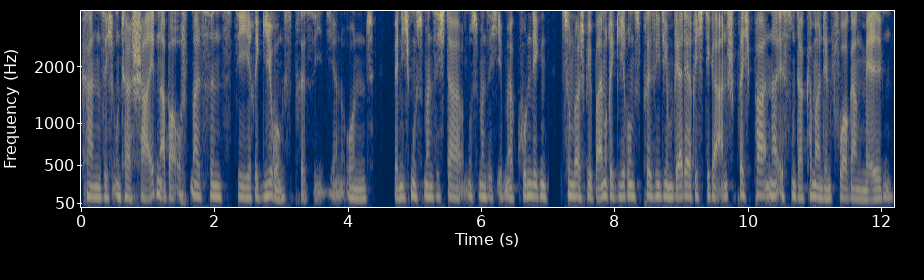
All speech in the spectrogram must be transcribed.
kann sich unterscheiden, aber oftmals sind es die Regierungspräsidien. Und wenn nicht, muss man sich da, muss man sich eben erkundigen, zum Beispiel beim Regierungspräsidium, wer der richtige Ansprechpartner ist. Und da kann man den Vorgang melden.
